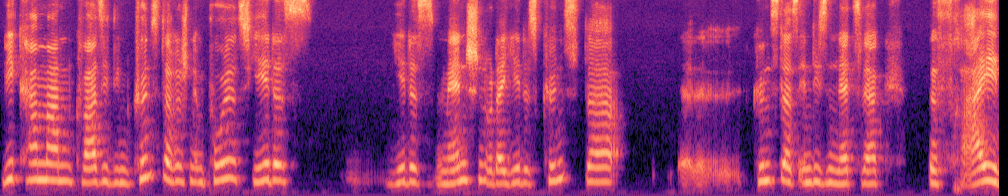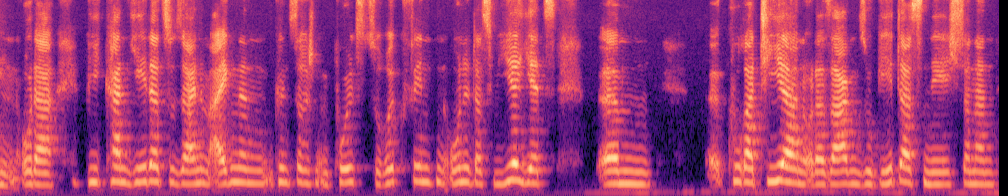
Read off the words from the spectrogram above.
wie kann man quasi den künstlerischen Impuls jedes, jedes Menschen oder jedes Künstler, äh, Künstlers in diesem Netzwerk befreien oder wie kann jeder zu seinem eigenen künstlerischen Impuls zurückfinden, ohne dass wir jetzt ähm, äh, kuratieren oder sagen, so geht das nicht, sondern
